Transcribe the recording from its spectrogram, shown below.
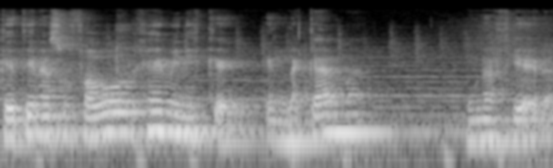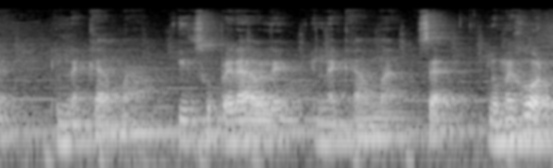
¿qué tiene a su favor Géminis? Que en la cama, una fiera, en la cama, insuperable, en la cama, o sea, lo mejor.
